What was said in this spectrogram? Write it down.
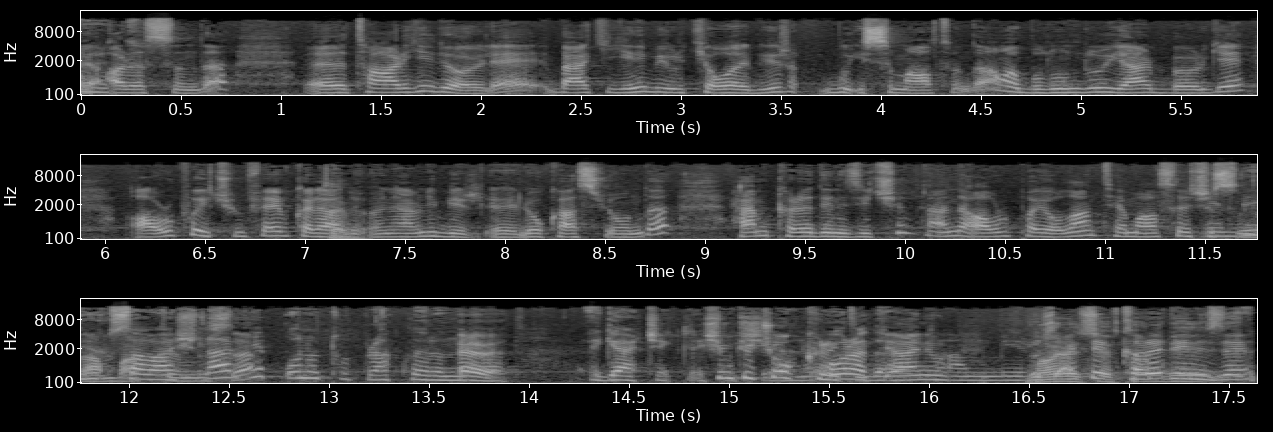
Evet. arasında. E, tarihi de öyle. Belki yeni bir ülke olabilir bu isim altında ama bulunduğu yer bölge Avrupa için fevkalade Tabii. önemli bir e, lokasyonda. Hem Karadeniz için hem de Avrupa'ya olan teması açısından Büyük savaşlar baktığımızda. hep onun topraklarında Evet. Gerçekleşmiş. Çünkü çok yani. kritik. Orada Yani bir Özellikle Maalesef tam bir Karadeniz'e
